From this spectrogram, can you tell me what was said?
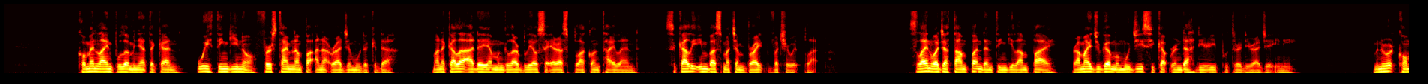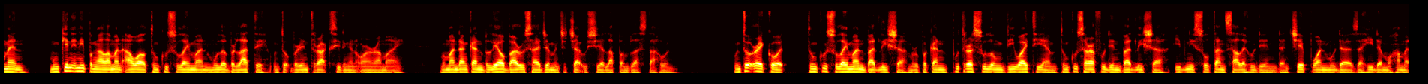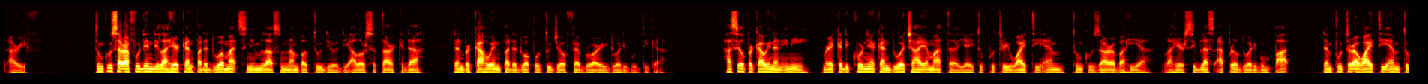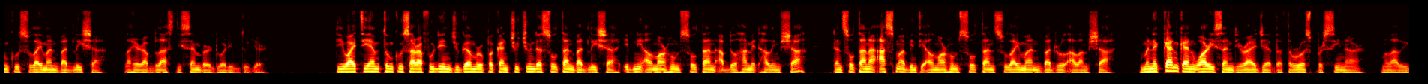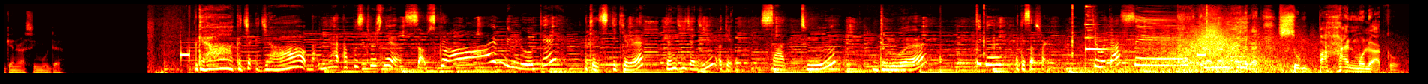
Komen lain pula menyatakan, wih tinggi no, first time nampak anak Raja Muda Kedah. Manakala ada yang menggelar beliau seeras pelakon Thailand, sekali imbas macam bright Vacherwit plat. Selain wajah tampan dan tinggi lampai, ramai juga memuji sikap rendah diri putera diraja ini. Menurut komen, Mungkin ini pengalaman awal Tunku Sulaiman mula berlatih untuk berinteraksi dengan orang ramai, memandangkan beliau baru saja mencecah usia 18 tahun. Untuk rekod, Tunku Sulaiman Badlisha merupakan putera sulung DYTM Tunku Sarafuddin Badlisha, Ibni Sultan Salehuddin dan Cik Puan Muda Zahida Muhammad Arif. Tunku Sarafuddin dilahirkan pada 2 Mac 1967 di Alor Setar, Kedah dan berkahwin pada 27 Februari 2003. Hasil perkahwinan ini, mereka dikurniakan dua cahaya mata iaitu putri YTM Tunku Zara Bahia, lahir 11 April 2004, dan putera YTM Tunku Sulaiman Badlisha, lahir 11 Disember 2007. DYTM Tunku Sarafuddin juga merupakan cucunda Sultan Badlisha, ibni almarhum Sultan Abdul Hamid Halim Shah, dan Sultana Asma binti almarhum Sultan Sulaiman Badrul Alam Shah, menekankan warisan diraja terus bersinar melalui generasi muda. Ya, kejap-kejap. Nak lihat apa seterusnya? Subscribe dulu, okey? Okey, sedikit ya. Janji-janji. Okey. Satu, dua, tiga. Okey, subscribe. Terima kasih. Dengan sumpahan mulut aku.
